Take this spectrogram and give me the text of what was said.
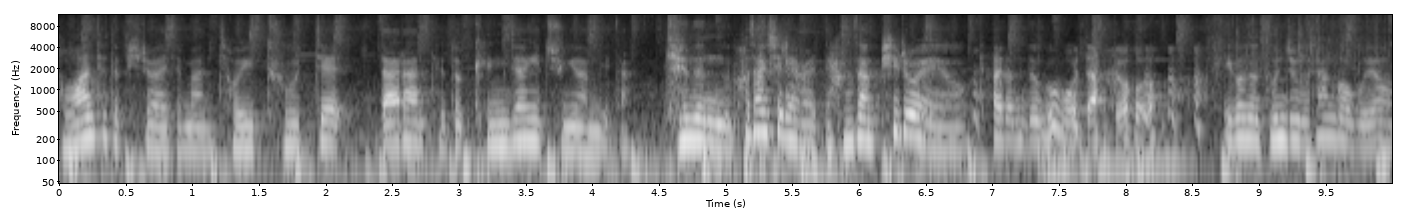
저한테도 필요하지만 저희 둘째 딸한테도 굉장히 중요합니다. 걔는 화장실에 갈 때 항상 필요해요. 다른 누구보다도. 이거는 돈 주고 산 거고요.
